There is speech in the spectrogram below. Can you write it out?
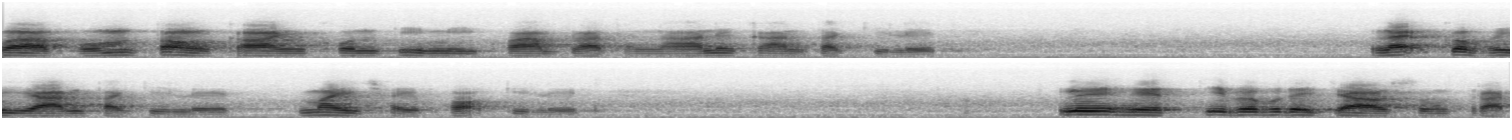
ว่าผมต้องการคนที่มีความปรารถนาในการตัดกิเลส และก็พยายามตัดกิเลสไม่ใช่เพราะกิเลสนี่เหตุที่พระพุทธเจ้าทรงตรัส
